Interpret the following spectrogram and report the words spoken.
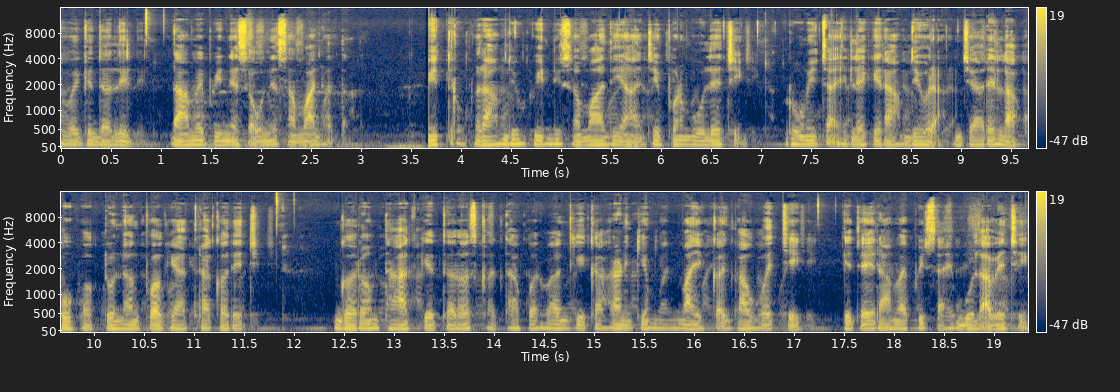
હોય કે દલીલ રામે પીરને સૌને સમાન હતા. મિત્રો, રામદેવ પીરની સમાધિ આજે પણ બોલે છે. રૂણીચા એટલે કે રામદેવરા, જ્યારે લાખો ભક્તો નંગ પગ યાત્રા કરે છે. ગરમ થાક કે તરસ કરતા પરવાનગી કારણ કે મનમાં એક જ ભાવ હોય છે કે જય રામાપીર સાહેબ બોલાવે છે.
